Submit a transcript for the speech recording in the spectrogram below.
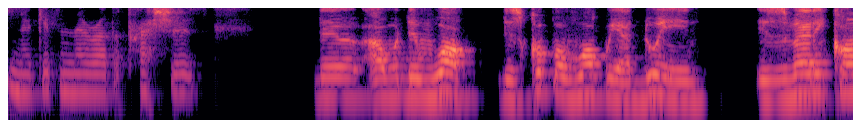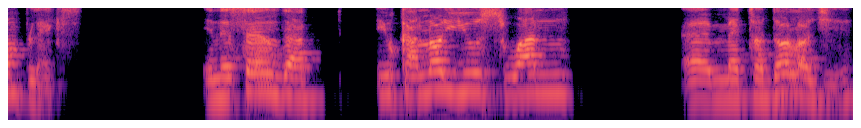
you know, given their other pressures. The, our, the work, the scope of work we are doing is very complex in the sense that you cannot use one uh, methodology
